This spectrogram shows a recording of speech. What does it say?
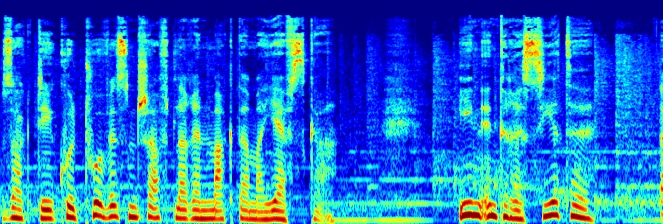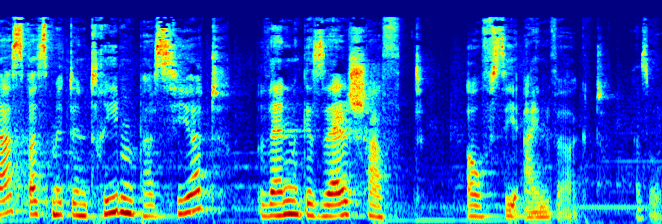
sagt die Kulturwissenschaftlerin Magda Majewska. Ihn interessierte das, was mit den Trieben passiert, wenn Gesellschaft auf sie einwirkt. Also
